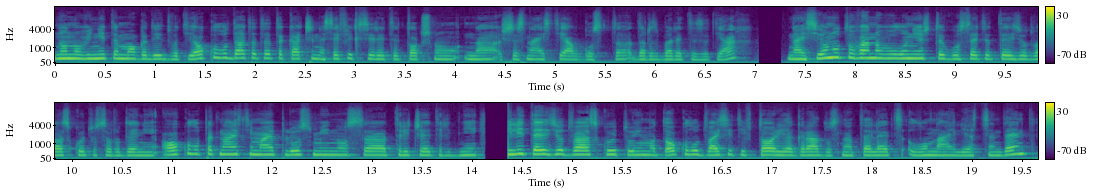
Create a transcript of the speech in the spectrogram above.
но новините могат да идват и около датата, така че не се фиксирайте точно на 16 август да разберете за тях. Най-силно това новолуние ще го усетят тези от вас, които са родени около 15 май плюс-минус 3-4 дни или тези от вас, които имат около 22 градус на телец, луна или асцендент,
